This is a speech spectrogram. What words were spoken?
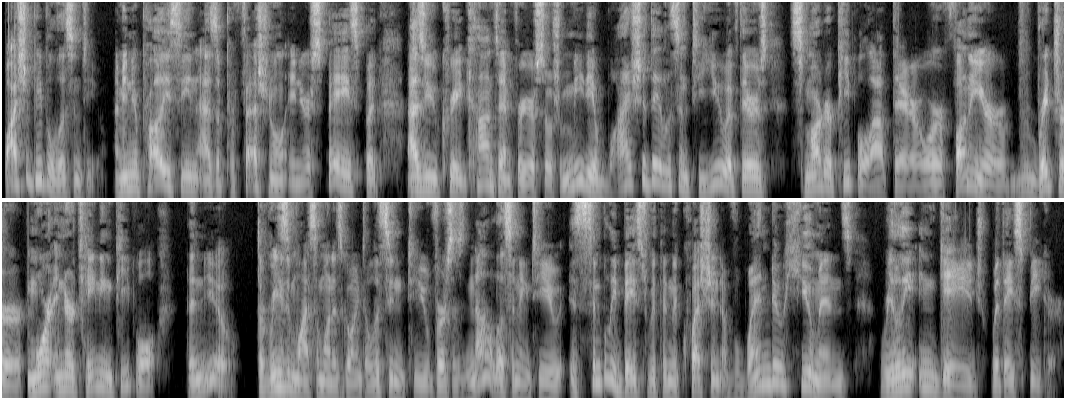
Why should people listen to you? I mean, you're probably seen as a professional in your space, but as you create content for your social media, why should they listen to you if there's smarter people out there or funnier, richer, more entertaining people than you? The reason why someone is going to listen to you versus not listening to you is simply based within the question of when do humans really engage with a speaker?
